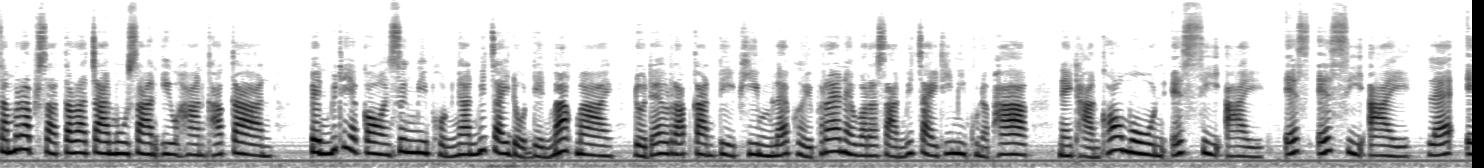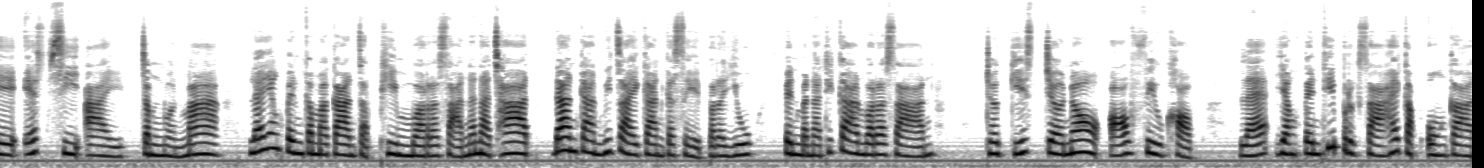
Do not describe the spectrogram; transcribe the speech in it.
สำหรับศาสตราจารย์มูซานอิลฮานคาการ เป็นวิทยากรซึ่งมีผลงานวิจัยโดดเด่นมากมาย โดยได้รับการตีพิมพ์ และเผยแพร่ในวารสารวิจัยที่มีคุณภาพ ในฐานข้อมูล SCI SSCI และ ASCI จำนวนมากและยังเป็นกรรมการจัดพิมพ์วารสารนานาชาติ ด้านการวิจัยการเกษตรประยุกต์ เป็นบรรณาธิการวารสาร Turkish Journal of Field Crop และยังเป็นที่ปรึกษาให้กับองค์การ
